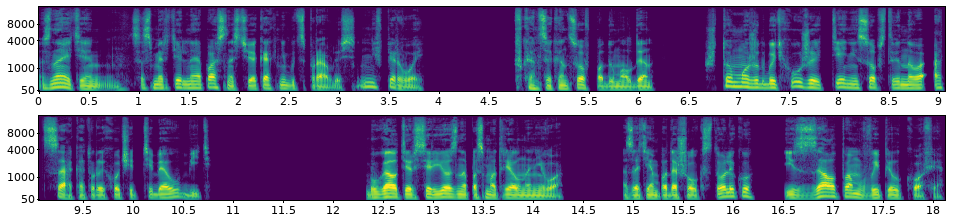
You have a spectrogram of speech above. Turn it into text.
«Знаете, со смертельной опасностью я как-нибудь справлюсь, не впервой. В конце концов, — подумал Дэн, — что может быть хуже тени собственного отца, который хочет тебя убить? Бухгалтер серьезно посмотрел на него, а затем подошел к столику и с залпом выпил кофе.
